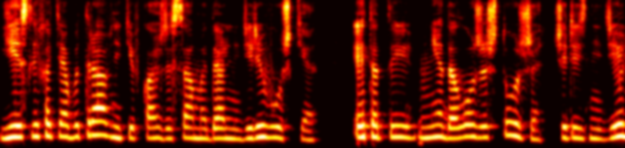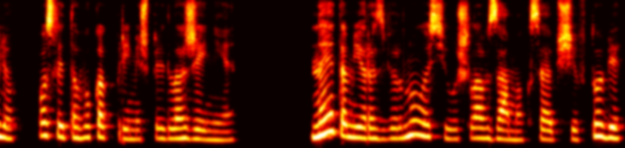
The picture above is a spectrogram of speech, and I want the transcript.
Есть ли хотя бы травники в каждой самой дальней деревушке? Это ты мне доложишь тоже через неделю после того, как примешь предложение. На этом я развернулась и ушла в замок, сообщив Тоби,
